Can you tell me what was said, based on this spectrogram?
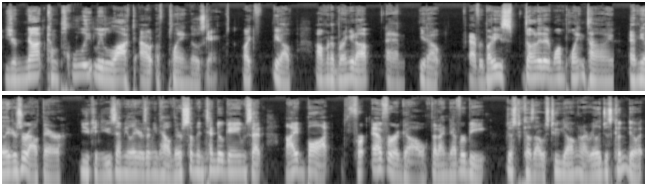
you're not completely locked out of playing those games. Like you know, I'm gonna bring it up, and you know, everybody's done it at one point in time. Emulators are out there. You can use emulators. I mean, hell, there's some Nintendo games that I bought forever ago that I never beat just because I was too young and I really just couldn't do it.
